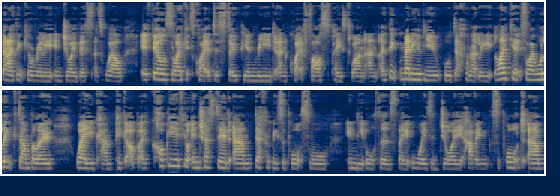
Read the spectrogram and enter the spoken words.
then I think you'll really enjoy this as well. It feels like it's quite a dystopian read and quite a fast-paced one and I think many of you will definitely like it so I will link down below where you can pick up a copy if you're interested. Um, definitely support small indie authors. They always enjoy having support. Um,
